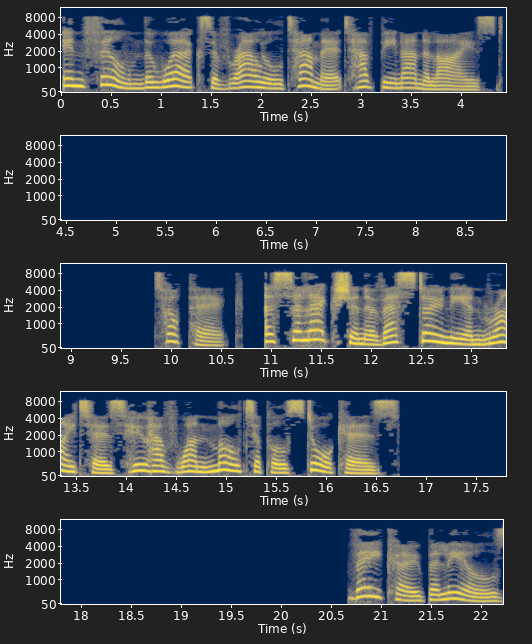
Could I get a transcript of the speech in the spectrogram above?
In film the works of Raoul Tammet have been analyzed. A selection of Estonian writers who have won multiple Stalkers. Veiko Belials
